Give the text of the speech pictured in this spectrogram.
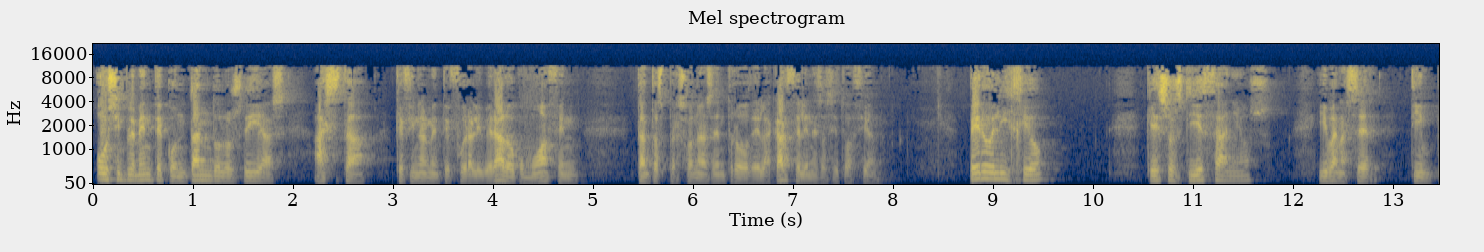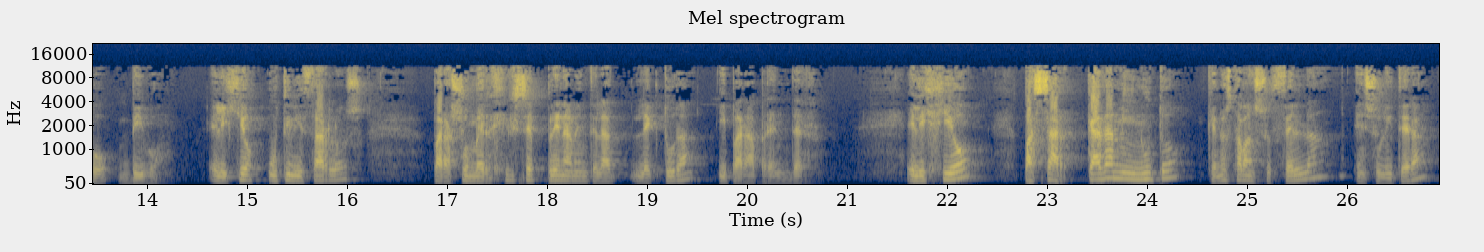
O simplemente contando los días hasta que finalmente fuera liberado, como hacen tantas personas dentro de la cárcel en esa situación. Pero eligió que esos 10 años iban a ser tiempo vivo. Eligió utilizarlos para sumergirse plenamente en la lectura y para aprender. Eligió pasar cada minuto que no estaba en su celda, en su litera,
